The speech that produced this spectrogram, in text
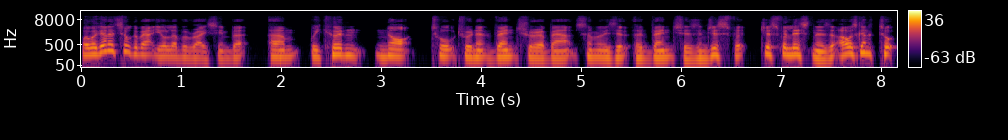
Well, we're going to talk about your love of racing, but um, we couldn't not talk to an adventurer about some of his adventures. And just for just for listeners, I was going to talk,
